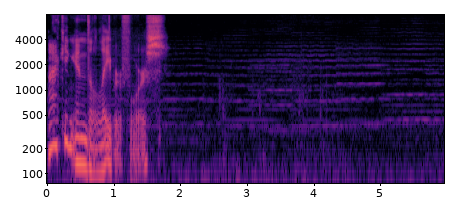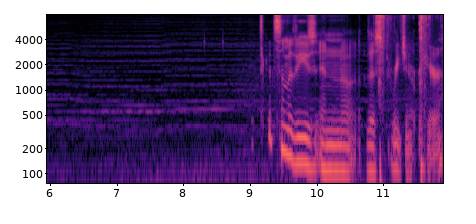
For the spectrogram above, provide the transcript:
Lacking in the labor force. Let's get some of these in uh, this region over here.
